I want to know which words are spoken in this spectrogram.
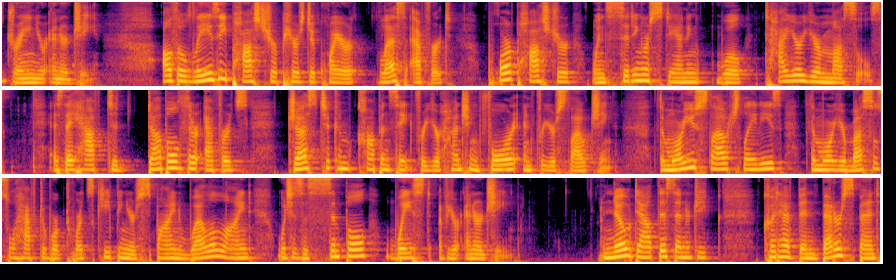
drain your energy. Although lazy posture appears to require less effort, Poor posture when sitting or standing will tire your muscles as they have to double their efforts just to com- compensate for your hunching forward and for your slouching. The more you slouch, ladies, the more your muscles will have to work towards keeping your spine well aligned, which is a simple waste of your energy. No doubt this energy could have been better spent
